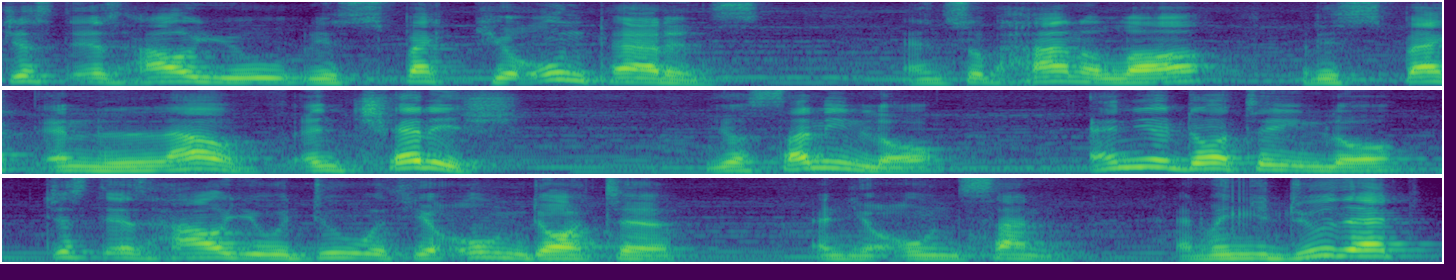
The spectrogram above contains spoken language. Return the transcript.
just as how you respect your own parents. And subhanallah, respect and love and cherish your son-in-law and your daughter-in-law just as how you would do with your own daughter and your own son. And when you do that,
